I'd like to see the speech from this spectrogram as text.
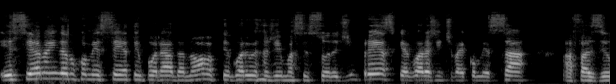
esse ano ainda não comecei a temporada nova, porque agora eu arranjei uma assessora de imprensa, que agora a gente vai começar a fazer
